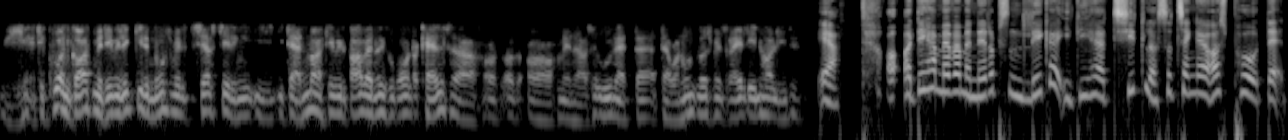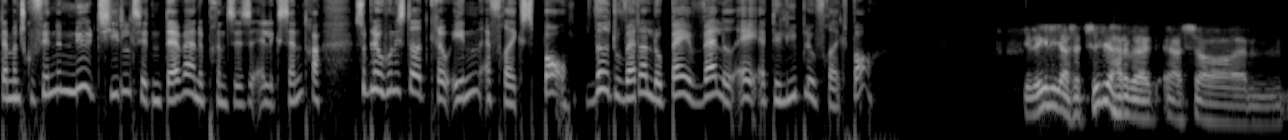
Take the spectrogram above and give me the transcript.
Ja, det kunne han godt, men det ville ikke give dem nogen som helst særstilling i, i Danmark. Det ville bare være noget, de kunne rundt og kalde sig, og, og, og, men altså uden at der, der var nogen, noget som helst reelt indhold i det. Ja, og, og det her med, hvad man netop sådan ligger i de her titler, så tænker jeg også på, da, da man skulle finde en ny titel til den daværende prinsesse Alexandra, så blev hun i stedet grevinde af Frederiksborg. Ved du, hvad der lå bag valget af, at det lige blev Frederiksborg? Jeg ved ikke lige, altså tidligere har det været, altså, øhm,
